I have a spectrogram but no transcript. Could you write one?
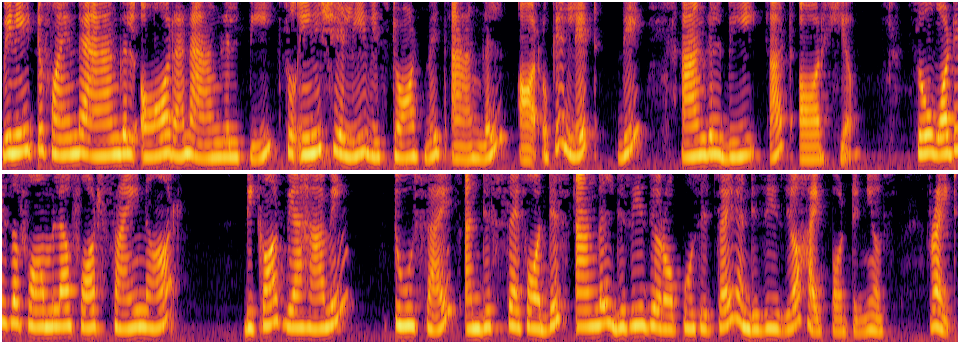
we need to find the angle R and angle P. So, initially we start with angle R. Okay, let the angle B at R here. So what is the formula for sine R? Because we are having two sides and this side for this angle this is your opposite side and this is your hypotenuse. Right.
